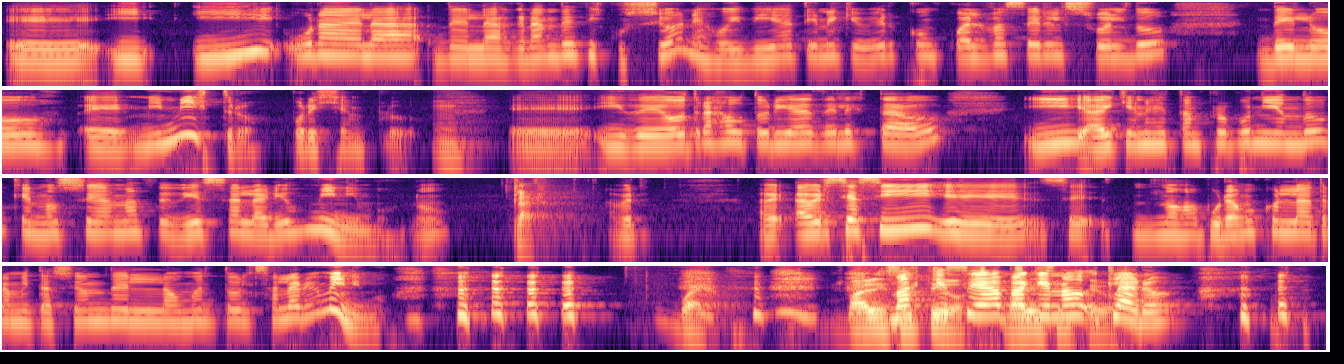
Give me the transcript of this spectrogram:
Eh, y, y una de, la- de las grandes discusiones hoy día tiene que ver con cuál va a ser el sueldo de los eh, ministros, por ejemplo, eh, y de otras autoridades del Estado. Y hay quienes están proponiendo que no sea más de 10 salarios mínimos, ¿no? Claro. A ver, a ver, a ver si así se- nos apuramos con la tramitación del aumento del salario mínimo. Bueno, Más que sea para que no, claro.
